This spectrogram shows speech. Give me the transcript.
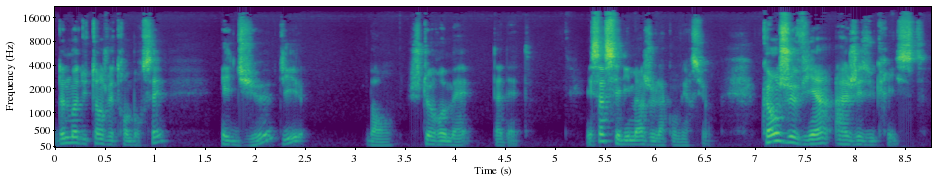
donne-moi du temps, je vais te rembourser. Et Dieu dit, bon, je te remets ta dette. Et ça, c'est l'image de la conversion. Quand je viens à Jésus-Christ,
